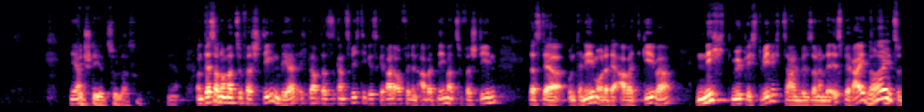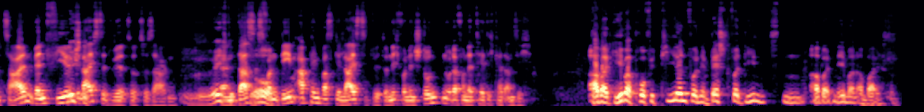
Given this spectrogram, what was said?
ja. entstehen zu lassen. Ja. Und das auch nochmal zu verstehen, Bert, ich glaube, dass es ganz wichtig ist, gerade auch für den Arbeitnehmer zu verstehen, dass der Unternehmer oder der Arbeitgeber nicht möglichst wenig zahlen will, sondern der ist bereit, viel zu zahlen, wenn viel Richtig. geleistet wird, sozusagen. Richtig. Ähm, dass so. es von dem abhängt, was geleistet wird und nicht von den Stunden oder von der Tätigkeit an sich. Arbeitgeber profitieren von den bestverdiensten Arbeitnehmern am meisten.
